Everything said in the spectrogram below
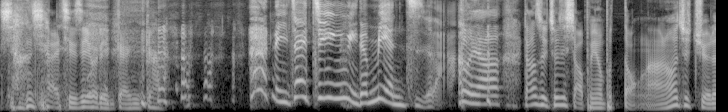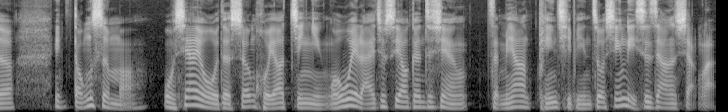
想起来其实有点尴尬。你在经营你的面子啦。对啊，当时就是小朋友不懂啊，然后就觉得你懂什么？我现在有我的生活要经营，我未来就是要跟这些人怎么样平起平坐，心里是这样想啦。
